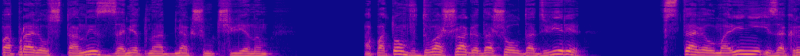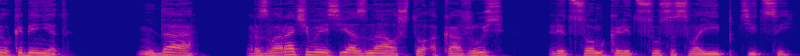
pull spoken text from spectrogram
поправил штаны с заметно обмякшим членом, а потом в два шага дошел до двери, вставил Марине и закрыл кабинет. Да, разворачиваясь, я знал, что окажусь лицом к лицу со своей птицей.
